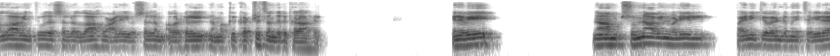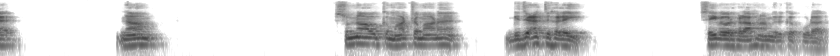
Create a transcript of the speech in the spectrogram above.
அல்லாவின் தூதர் சல்லாஹு அலை வசல்லம் அவர்கள் நமக்கு கற்று தந்திருக்கிறார்கள். எனவே நாம் சுன்னாவின் வழியில் பயணிக்க வேண்டுமே தவிர நாம் சுன்னாவுக்கு மாற்றமான பிஜாத்துகளை செய்பவர்களாக நாம் இருக்கக்கூடாது.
